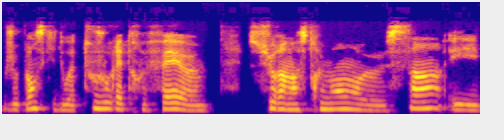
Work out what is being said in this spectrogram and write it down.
je pense qu'il doit toujours être fait sur un instrument sain et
